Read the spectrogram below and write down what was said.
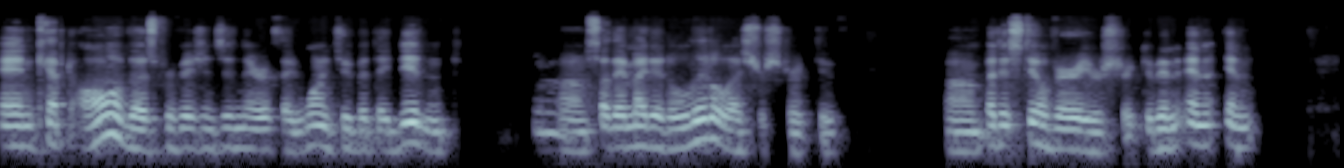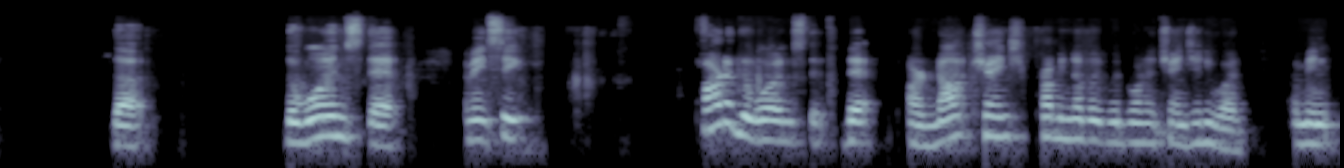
and kept all of those provisions in there if they wanted to, but they didn't. Mm. Um, so they made it a little less restrictive, um, but it's still very restrictive. And, and, and the, the ones that, I mean, see, part of the ones that, that are not changed, probably nobody would want to change anyway. I mean,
